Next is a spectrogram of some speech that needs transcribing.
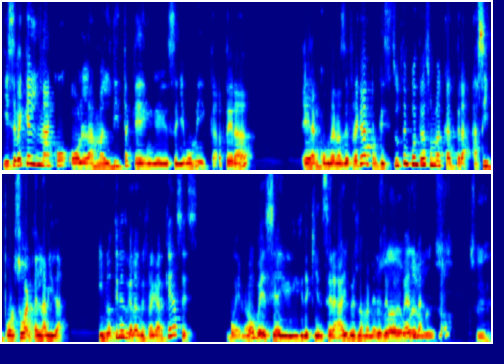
y se ve que el naco o la maldita que se llevó mi cartera eran con ganas de fregar, porque si tú te encuentras una cartera así por suerte en la vida y no tienes ganas de fregar, ¿qué haces? Bueno, ves si hay de quién será y ves la manera Pues de la devolverla, devuelves. ¿no? Sí.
